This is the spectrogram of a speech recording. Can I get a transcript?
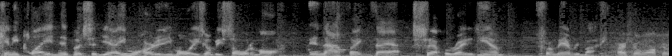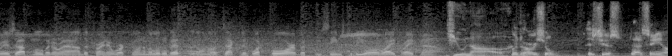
"Can he play?" And Butch said, "Yeah, he won't hurt it anymore. He's going to be sore tomorrow." And I think that separated him from everybody. Herschel Walker is up, moving around. The trainer worked on him a little bit. We don't know exactly what for, but he seems to be all right right now. Hugh Nall. But Herschel, it's just, that's him.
